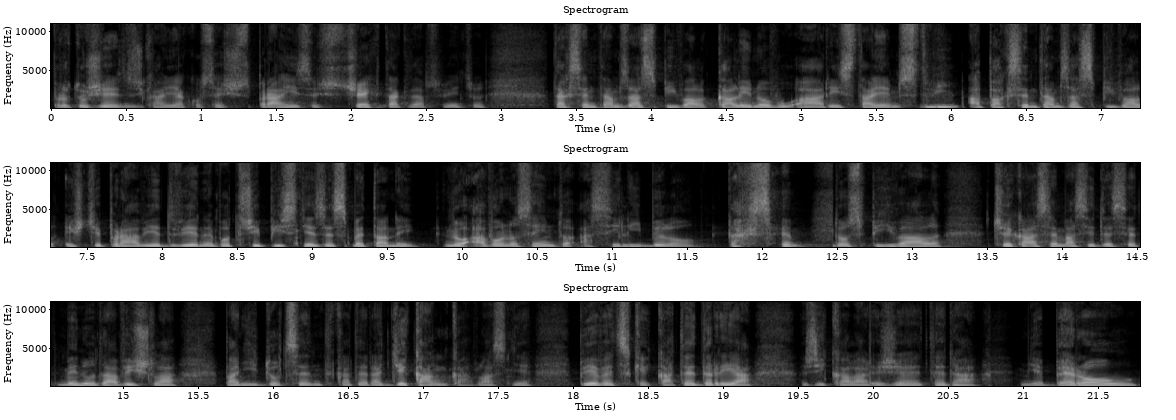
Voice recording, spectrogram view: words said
protože říkali, jako seš z Prahy, seš z Čech, tak, něco. tak jsem tam zaspíval Kalinovu áry z tajemství mm-hmm. a pak jsem tam zaspíval ještě právě dvě nebo tři písně ze Smetany. No a ono se jim to asi líbilo, tak jsem dospíval, čekal jsem asi 10 minut a vyšla paní docentka, teda děkanka vlastně pěvecké katedry a říkala, že teda mě berou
